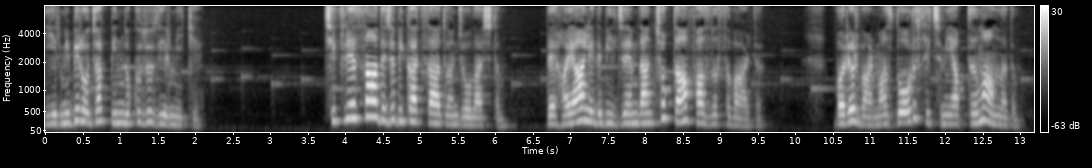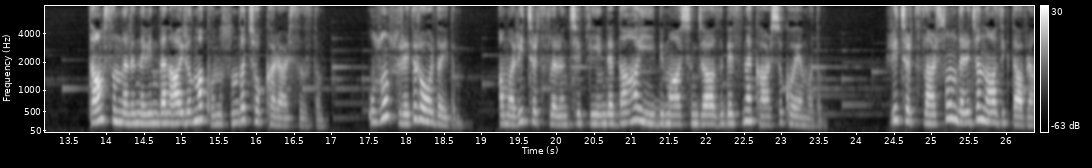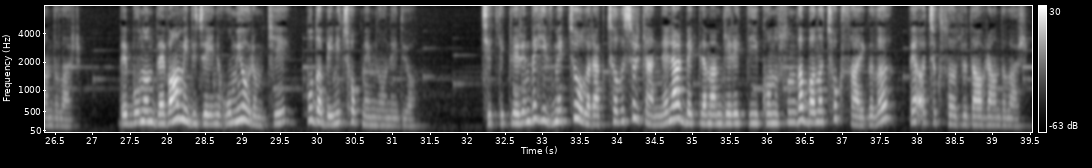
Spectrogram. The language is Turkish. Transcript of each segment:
21 Ocak 1922 Çiftliğe sadece birkaç saat önce ulaştım ve hayal edebileceğimden çok daha fazlası vardı. Varır varmaz doğru seçimi yaptığımı anladım. Thompson'ların evinden ayrılma konusunda çok kararsızdım. Uzun süredir oradaydım. Ama Richards'ların çiftliğinde daha iyi bir maaşın cazibesine karşı koyamadım. Richards'lar son derece nazik davrandılar. Ve bunun devam edeceğini umuyorum ki bu da beni çok memnun ediyor. Çiftliklerinde hizmetçi olarak çalışırken neler beklemem gerektiği konusunda bana çok saygılı ve açık sözlü davrandılar.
